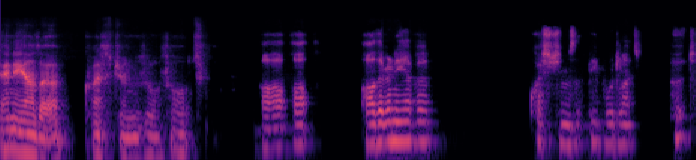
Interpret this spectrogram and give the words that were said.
Any other questions or thoughts? Are, are, are there any other questions that people would like to put?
